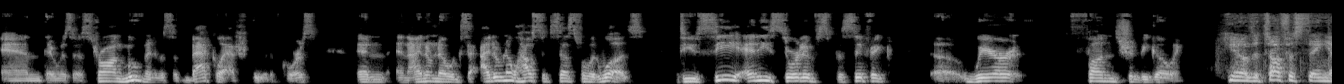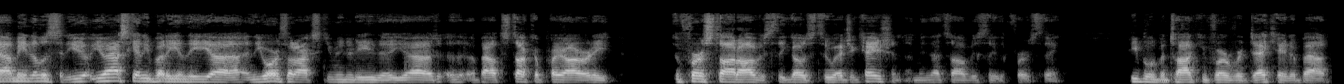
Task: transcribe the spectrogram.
And there was a strong movement. It was a backlash to it, of course. And, and I don't know, exa- I don't know how successful it was. Do you see any sort of specific, uh, where funds should be going? You know, the toughest thing, I mean, listen, you, you ask anybody in the, uh, in the Orthodox community, the, uh, about tzedakah priority, the first thought obviously goes to education. I mean, that's obviously the first thing people have been talking for over a decade about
